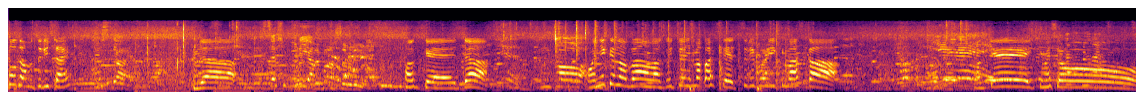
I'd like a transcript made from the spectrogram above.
父さんも釣りしたい？じゃあ。久しぶりや。うんオッケー。じゃあお肉の番はぐっちゃんに任せて釣り堀行きますか。オッケー行きましょ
